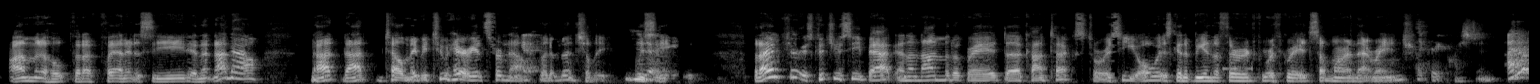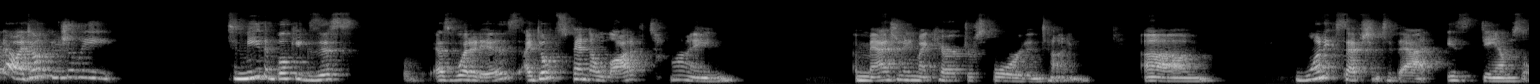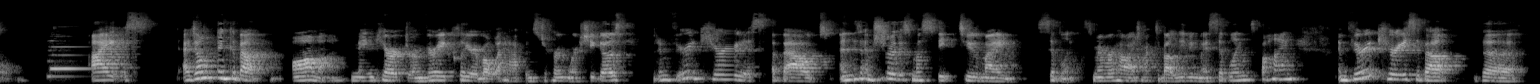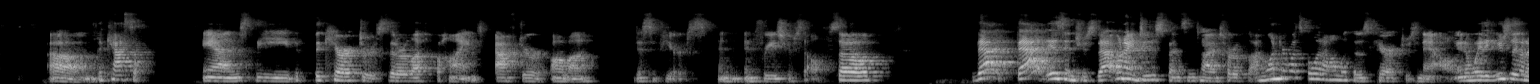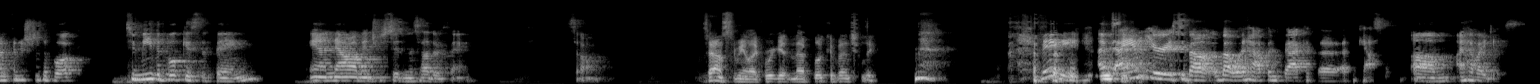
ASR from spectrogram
I'm going to hope that i've planted a seed and that not now not not until maybe two Harriets from now, yeah. but eventually we yeah. see. But I am curious, could you see Bat in a non-middle grade uh, context, or is he always going to be in the third, fourth grade, somewhere in that range? That's a great question. I don't know. I don't usually. To me, the book exists as what it is. I don't spend a lot of time imagining my characters forward in time. Um, one exception to that is Damsel. I I don't think about Ama, main character. I'm very clear about what happens to her and where she goes, but I'm very curious about, and I'm sure this must speak to my siblings. Remember how I talked about leaving my siblings behind? I'm very curious about the um, the castle and the the characters that are left behind after Ama disappears and, and frees herself. So that that is interesting. That one I do spend some time sort of. I wonder what's going on with those characters now. In a way that usually when I'm finished with a book, to me, the book is the thing. And now I'm interested in this other thing. So sounds to me like we're getting that book eventually. Maybe. I'm, I am curious about, about what happened back at the, at the castle. Um, I have ideas.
